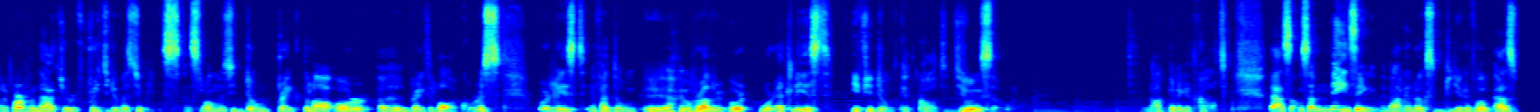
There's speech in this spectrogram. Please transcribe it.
but apart from that, you're free to do as you please, as long as you don't break the law, or uh, break the law, of course, or at least if I don't, uh, or rather, or, or at least if you don't get caught doing so. Not gonna get caught. That sounds amazing! The valley looks beautiful as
